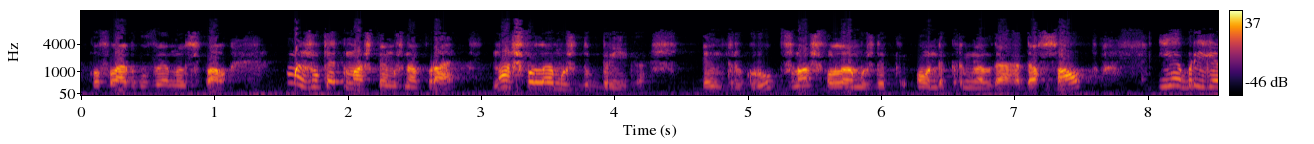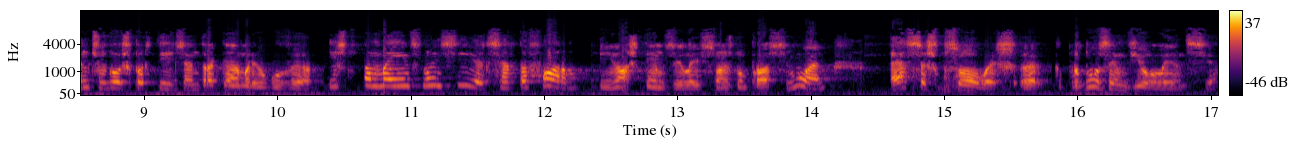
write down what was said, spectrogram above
estou a falar do governo municipal. Mas o que é que nós temos na praia? Nós falamos de brigas entre grupos, nós falamos de onde a criminalidade de assalto e a briga entre os dois partidos, entre a Câmara e o governo. Isto também influencia, de certa forma. E nós temos eleições no próximo ano essas pessoas uh, que produzem violência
